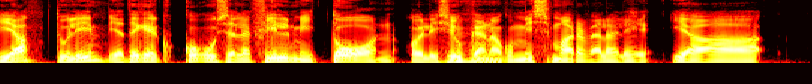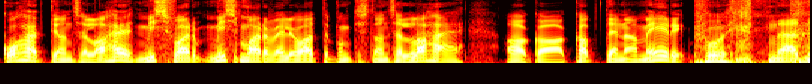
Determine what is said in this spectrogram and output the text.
jah, tuli ja tegelikult kogu selle filmi toon oli sihuke mm -hmm. nagu Miss Marvel oli ja kohati on see lahe, mis mis Marveli vaatepunktist on see lahe, aga Kapten Ameerika, näed,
